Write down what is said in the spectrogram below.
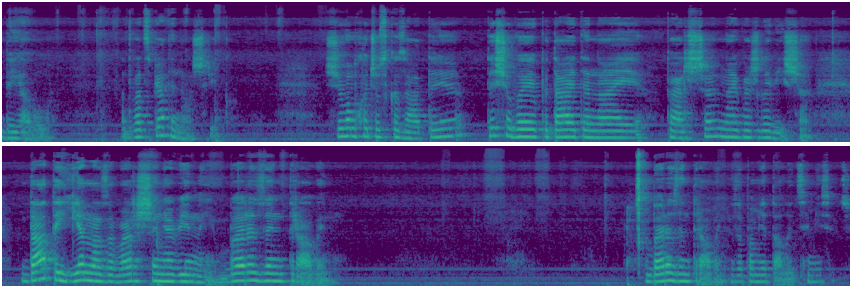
диявола. А 25-й наш рік. Що вам хочу сказати? Те, що ви питаєте найперше, найважливіше. Дати є на завершення війни. Березень-травень. Березень-травень. Запам'ятали ці місяці.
